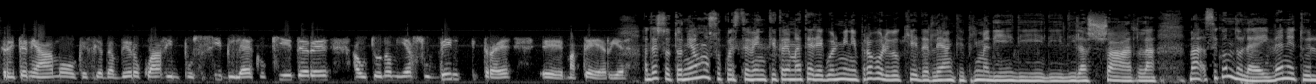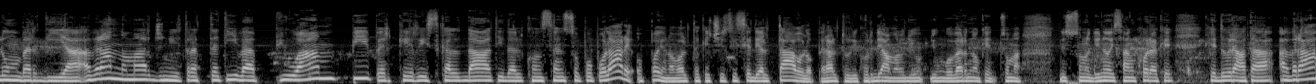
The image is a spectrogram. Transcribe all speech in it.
Riteniamo che sia davvero quasi impossibile ecco, chiedere autonomia su 23 eh, materie. Adesso torniamo su queste 23 materie, Gualmini, però volevo chiederle anche prima di, di, di, di lasciarla, ma secondo lei Veneto e Lombardia avranno margini di trattativa più ampi perché riscaldati dal consenso popolare o poi una volta che ci si siede al tavolo, peraltro ricordiamolo di un, un governo che insomma nessuno di noi sa ancora che, che durata avrà,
